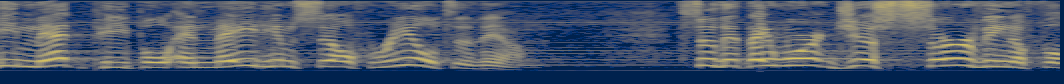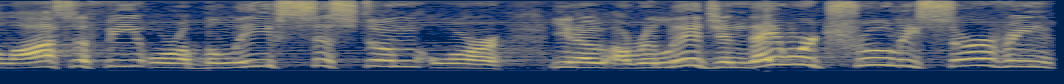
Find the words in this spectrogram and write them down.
He met people and made Himself real to them. So that they weren't just serving a philosophy or a belief system or you know, a religion, they were truly serving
